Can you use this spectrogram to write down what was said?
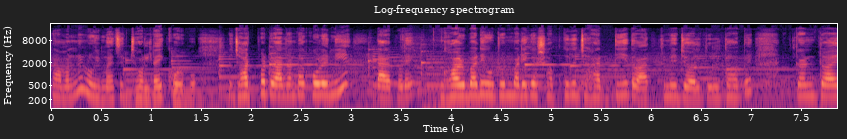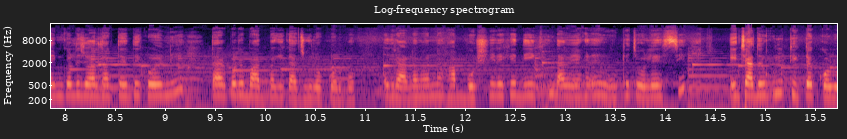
সামান্য রুই মাছের ঝোলটাই করব। ঝটপট রান্নাটা করে নিয়ে তারপরে ঘর বাড়ি উঠোন বাড়ি সব কিছু ঝাড় দিয়ে বাথরুমে জল তুলতে হবে। কারণ টাইম করলে জল থাকতে থাকতে করে নিয়ে তারপরে বাদ বাকি কাজগুলো করব। রান্না বান্না হাফ বসিয়ে রেখে দিয়ে কিন্তু আমি এখানে উঠে চলে এসেছি। এই চাদরগুলো ঠিকঠাক করব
